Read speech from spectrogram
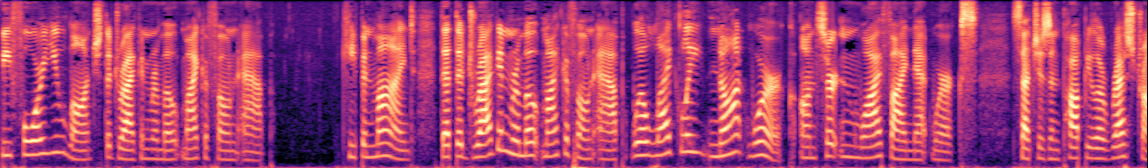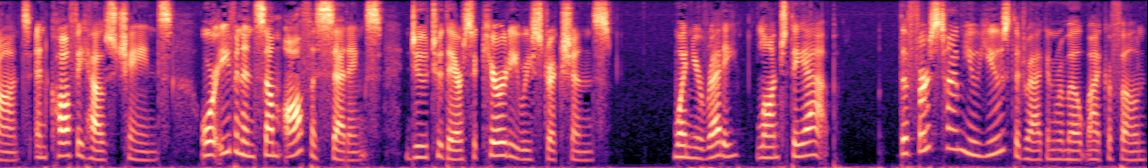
before you launch the Dragon Remote Microphone app. Keep in mind that the Dragon Remote Microphone app will likely not work on certain Wi-Fi networks, such as in popular restaurants and coffeehouse chains, or even in some office settings, due to their security restrictions. When you're ready, launch the app. The first time you use the Dragon Remote microphone,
